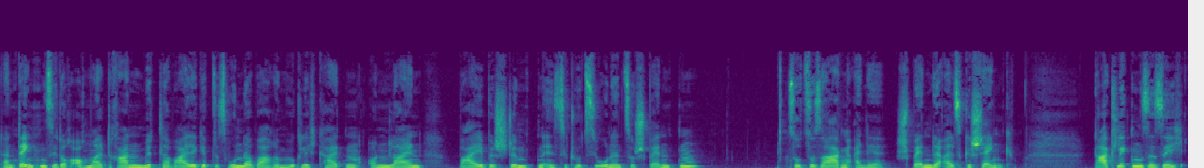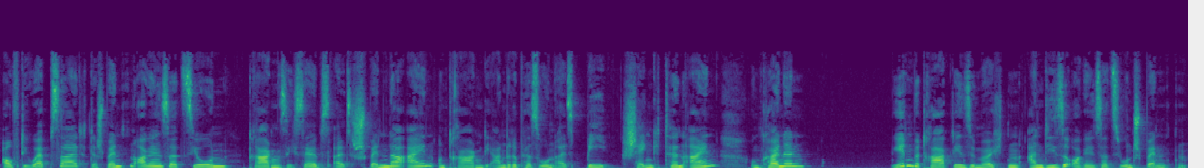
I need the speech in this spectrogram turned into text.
dann denken Sie doch auch mal dran, mittlerweile gibt es wunderbare Möglichkeiten, online bei bestimmten Institutionen zu spenden sozusagen eine Spende als Geschenk. Da klicken Sie sich auf die Website der Spendenorganisation, tragen sich selbst als Spender ein und tragen die andere Person als Beschenkten ein und können jeden Betrag, den Sie möchten, an diese Organisation spenden.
